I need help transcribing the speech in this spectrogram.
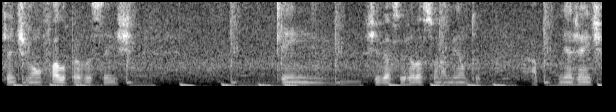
de antemão falo para vocês, quem tiver seu relacionamento, minha gente,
